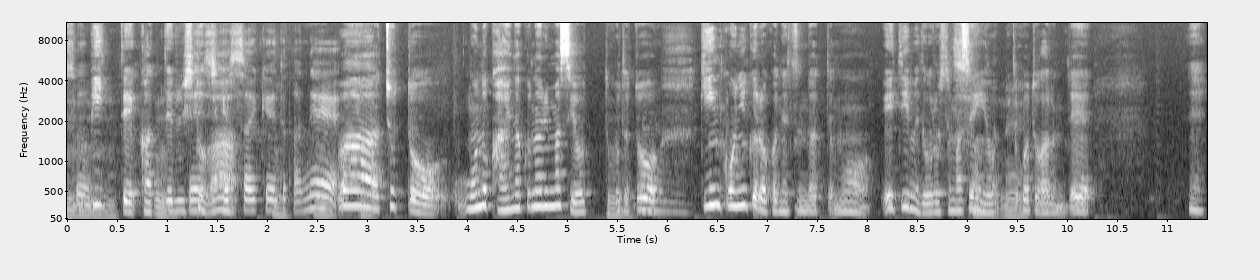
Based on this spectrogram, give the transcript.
そう、うんピッて買ってる人電子が、決済系とかね、はちょっと物買えなくなりますよってことと、銀行にいくらお金積んだっても ATM で下ろせませんよってことがあるんで、ね。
